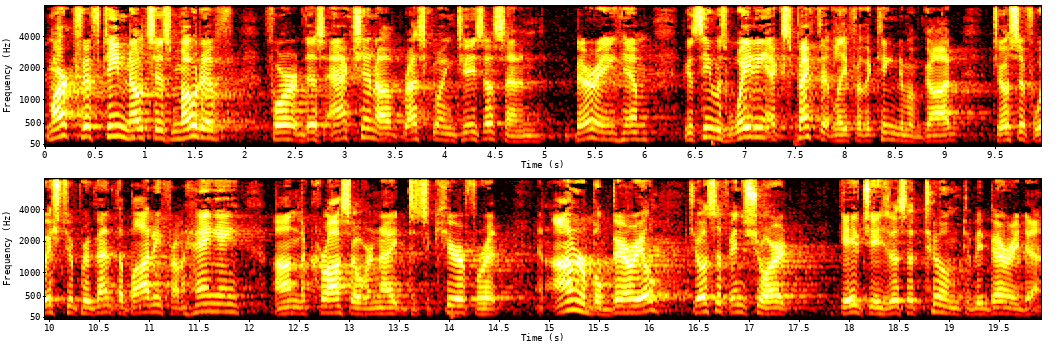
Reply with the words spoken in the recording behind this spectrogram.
Mark 15 notes his motive for this action of rescuing Jesus and burying him because he was waiting expectantly for the kingdom of God. Joseph wished to prevent the body from hanging on the cross overnight to secure for it an honorable burial. Joseph, in short, gave Jesus a tomb to be buried in.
